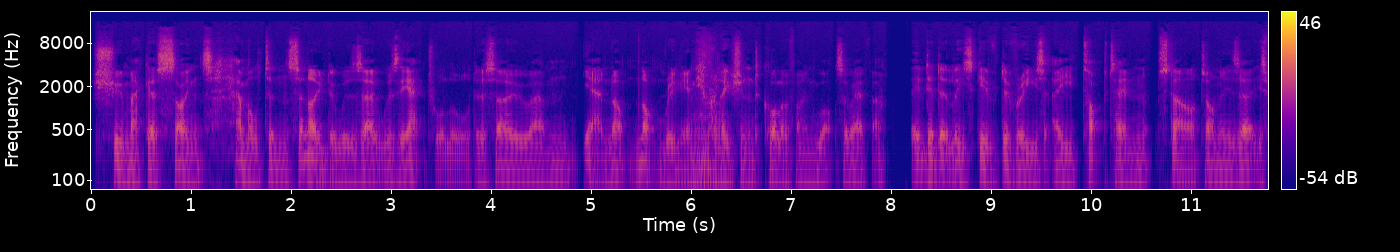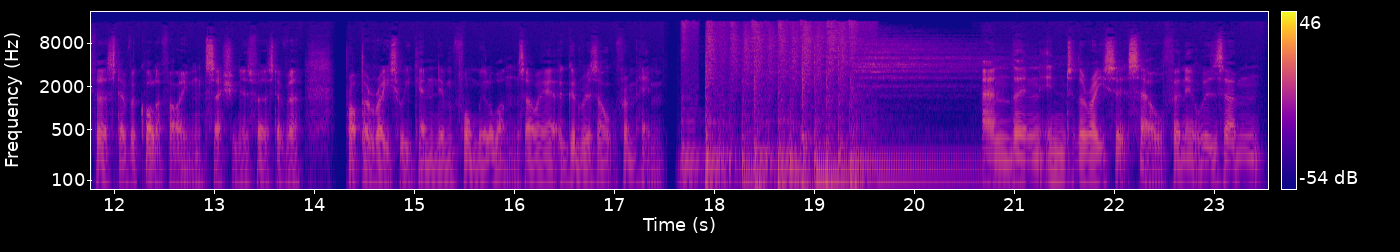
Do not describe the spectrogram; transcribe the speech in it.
Schumacher, Sainz, Hamilton, Tsunoda was uh, was the actual order. So um, yeah, not not really any relation to qualifying whatsoever it did at least give De Vries a top 10 start on his uh, his first ever qualifying session, his first ever proper race weekend in Formula One. So a, a good result from him. and then into the race itself. And it was, um,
